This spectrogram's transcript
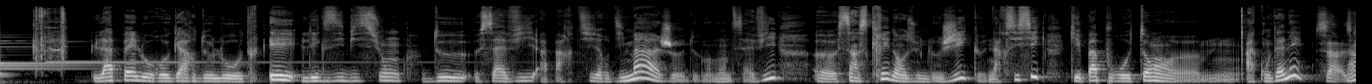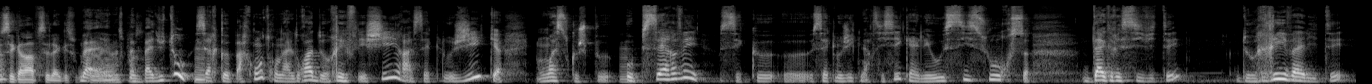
L'appel au regard de l'autre et l'exhibition de sa vie à partir d'images, de moments de sa vie, euh, s'inscrit dans une logique narcissique qui est pas pour autant euh, à condamner. Ça, est-ce que hein c'est grave? C'est la question. Bah, pas, du tout. Hmm. C'est-à-dire que par contre, on a le droit de réfléchir à cette logique. Moi, ce que je peux hmm. observer, c'est que euh, cette logique narcissique, elle est aussi source d'agressivité, de rivalité,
